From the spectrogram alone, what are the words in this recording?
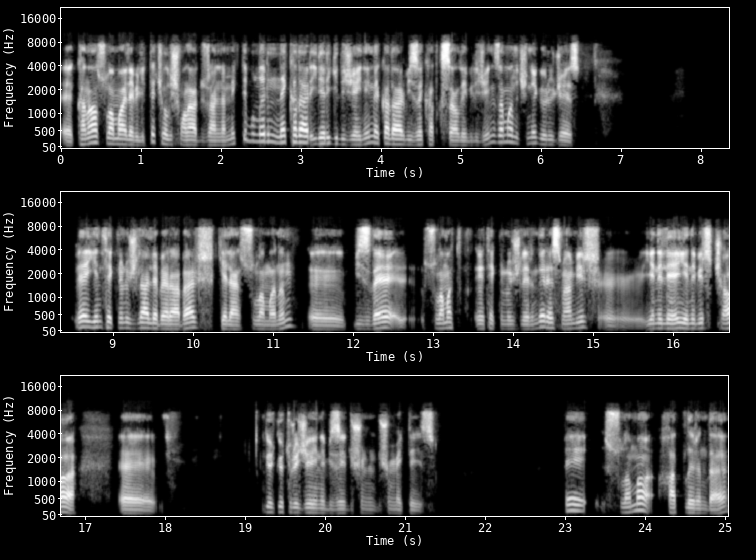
e, kanal sulamayla birlikte çalışmalar düzenlenmekte. Bunların ne kadar ileri gideceğini, ne kadar bize katkı sağlayabileceğini zaman içinde göreceğiz. Ve yeni teknolojilerle beraber gelen sulamanın e, bizde sulama e, teknolojilerinde resmen bir e, yeniliğe, yeni bir çağa e, götüreceğini bize düşün, düşünmekteyiz ve sulama hatlarında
